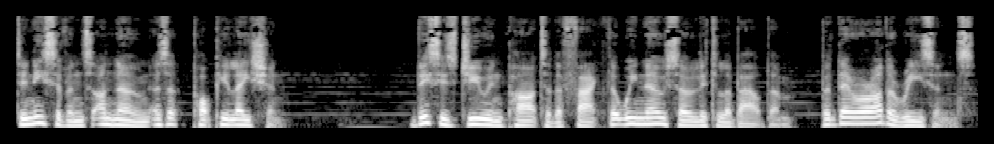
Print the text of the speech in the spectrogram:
Denisovans are known as a population. This is due in part to the fact that we know so little about them, but there are other reasons.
